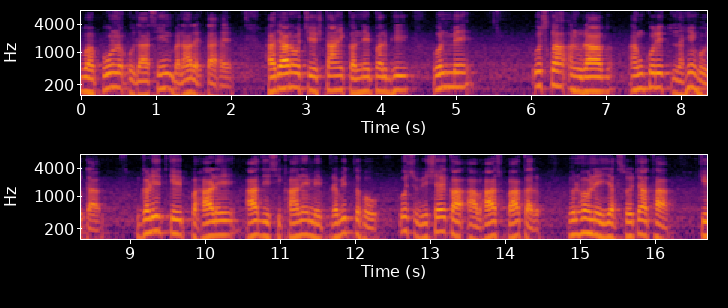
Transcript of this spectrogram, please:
वह पूर्ण उदासीन बना रहता है। हज़ारों चेष्टाएँ करने पर भी उनमें उसका अनुराग अंकुरित नहीं होता। गणित के पहाड़े आदि सिखाने में प्रवृत्त हो उस विषय का आभास पाकर उन्होंने यह सोचा था कि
